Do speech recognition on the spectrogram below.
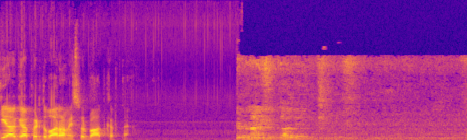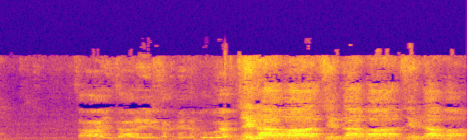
किया गया फिर दोबारा हम इस पर बात करते हैं। ताजदारे खत्म नबूवत। जिंदाबाद जिंदाबाद जिंदाबाद।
